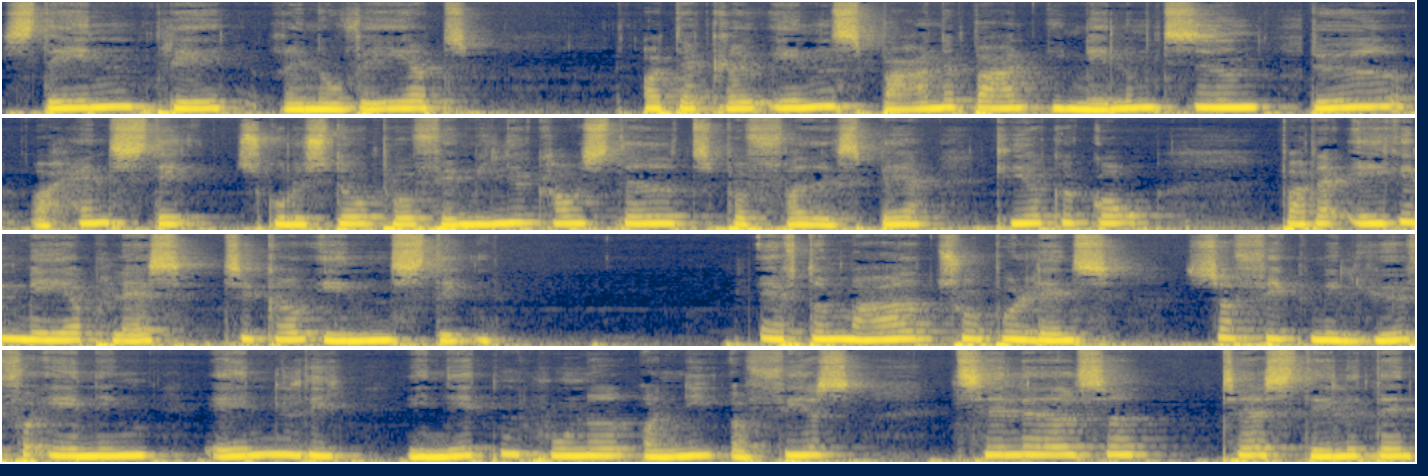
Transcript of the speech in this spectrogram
Stenen blev renoveret, og da grevindens barnebarn i mellemtiden døde, og hans sten skulle stå på familiegravstedet på Frederiksberg Kirkegård, var der ikke mere plads til grevindens sten. Efter meget turbulens, så fik Miljøforeningen endelig i 1989 tilladelse til at stille den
